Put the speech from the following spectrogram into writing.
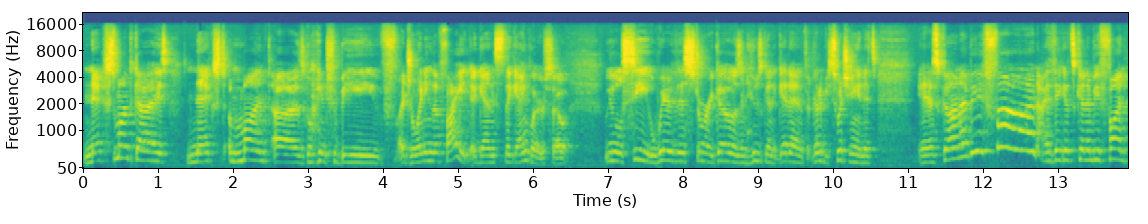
next month, guys, next month uh, is going to be joining the fight against the Ganglers. So we will see where this story goes and who's going to get in. If they're going to be switching, and it's it's going to be fun. I think it's going to be fun.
